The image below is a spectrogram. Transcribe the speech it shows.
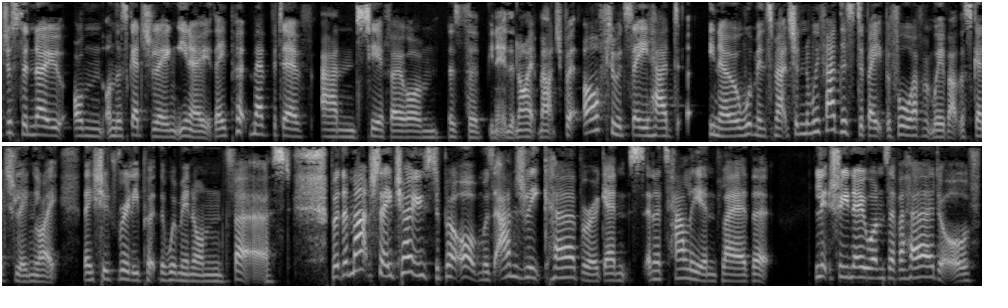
just a note on on the scheduling. You know, they put Medvedev and Tiafoe on as the you know the night match, but afterwards they had you know a women's match, and we've had this debate before, haven't we, about the scheduling? Like they should really put the women on first. But the match they chose to put on was Angelique Kerber against an Italian player that literally no one's ever heard of,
